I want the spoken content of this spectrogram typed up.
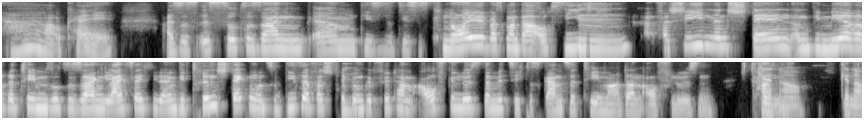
Ah, okay. Also es ist sozusagen ähm, diese, dieses Knäuel, was man da auch sieht, mhm. an verschiedenen Stellen irgendwie mehrere Themen sozusagen gleichzeitig, die da irgendwie drinstecken und zu dieser Verstrickung mhm. geführt haben, aufgelöst, damit sich das ganze Thema dann auflösen kann. Genau. Genau.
